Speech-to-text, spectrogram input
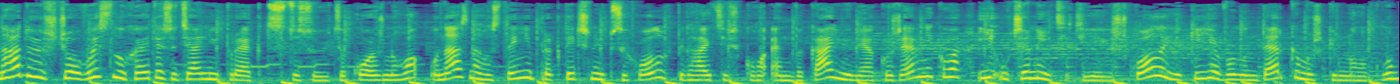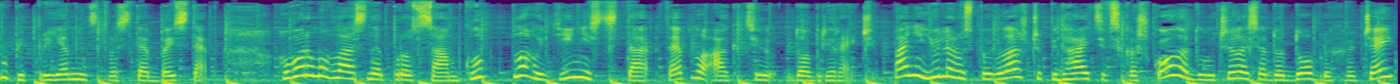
Нагадую, що ви слухаєте соціальний проект стосується кожного. У нас на гостині практичний психолог Підгайцівського НВК Юлія Кожевнікова і учениця тієї школи, які є волонтерками шкільного клубу підприємництва Степ бай Степ. Говоримо власне про сам клуб, благодійність та теплу акцію Добрі речі. Пані Юля розповіла, що Підгайцівська школа долучилася до добрих речей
